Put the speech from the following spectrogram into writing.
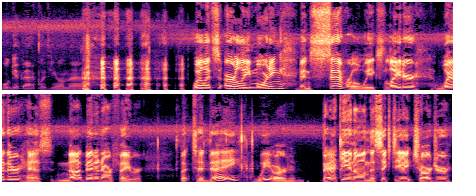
we'll get back with you on that. well, it's early morning. Been several weeks later. Weather has not been in our favor. But today we are back in on the 68 Charger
